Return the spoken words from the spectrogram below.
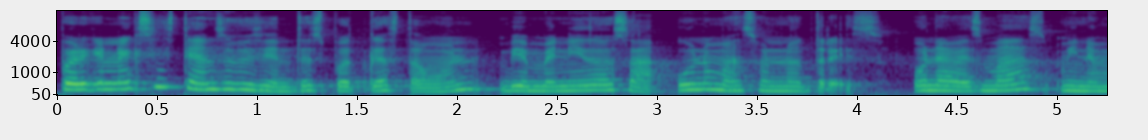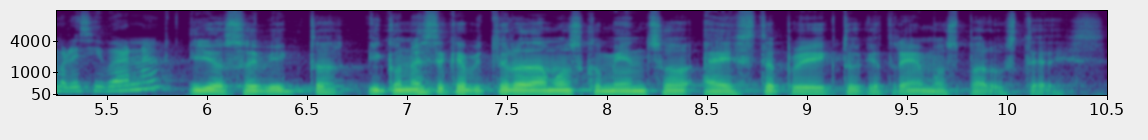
Porque no existían suficientes podcasts aún, bienvenidos a Uno más uno, tres. Una vez más, mi nombre es Ivana. Y yo soy Víctor, y con este capítulo damos comienzo a este proyecto que traemos para ustedes.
